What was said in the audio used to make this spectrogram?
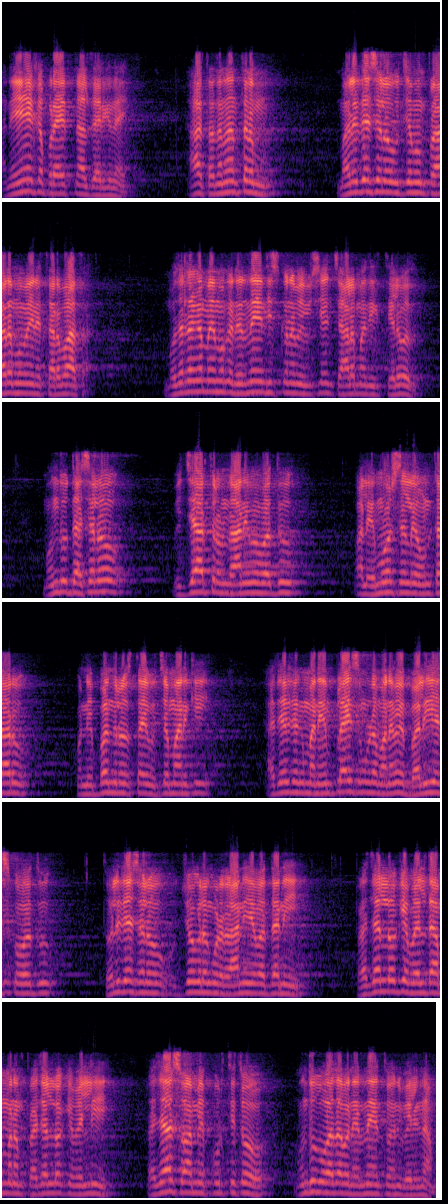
అనేక ప్రయత్నాలు జరిగినాయి. ఆ తదనంతరం మలి దశలో ఉద్యమం ప్రారంభమైన తర్వాత మొదటగా మేము ఒక నిర్ణయం తీసుకున్న. విషయం చాలామందికి తెలియదు. ముందు దశలో విద్యార్థులను రానివ్వవద్దు. వాళ్ళు ఎమోషనల్గా ఉంటారు. కొన్ని ఇబ్బందులు వస్తాయి ఉద్యమానికి. అదేవిధంగా మన ఎంప్లాయీస్ని కూడా మనమే బలి చేసుకోవద్దు. తొలి దశలో ఉద్యోగులను కూడా రానివ్వద్దని ప్రజల్లోకి వెళ్దాం మనం ప్రజల్లోకి వెళ్ళి ప్రజాస్వామ్య పూర్తితో ముందుకు పోదామని నిర్ణయంతో వెళ్ళినాం.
